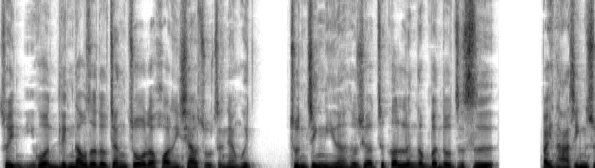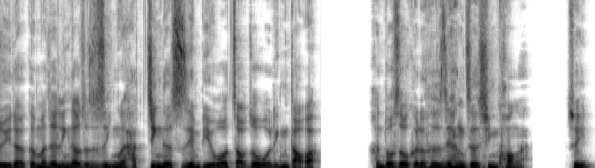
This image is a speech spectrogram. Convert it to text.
所以如果领导者都这样做的话，你下属怎样会尊敬你呢？他说这个人根本都只是白拿薪水的，根本这领导者只是因为他进的时间比我早做我领导啊。很多时候可能会是这样子的情况啊，所以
